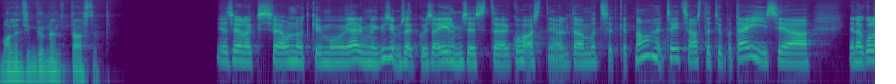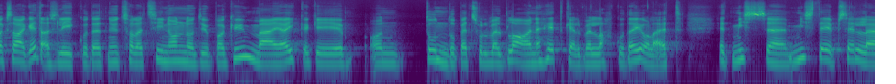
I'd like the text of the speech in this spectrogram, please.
ma olen siin kümnendat aastat ja see oleks olnudki mu järgmine küsimus, et kui sa eelmisest kohast nii-öelda mõtlesidki, et noh, et seitse aastat juba täis ja. ja nagu oleks aeg edasi liikuda, et nüüd sa oled siin olnud juba kümme ja ikkagi on, tundub, et sul veel plaane hetkel veel lahkuda ei ole, et. et mis, mis teeb selle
